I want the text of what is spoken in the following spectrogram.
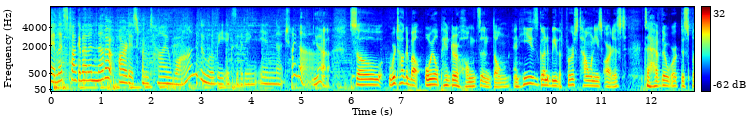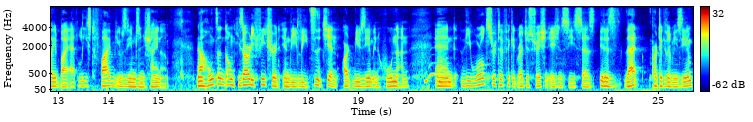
Okay, let's talk about another artist from Taiwan who will be exhibiting in China. Yeah. So we're talking about oil painter Hong Zhendong, and he is going to be the first Taiwanese artist to have their work displayed by at least five museums in China. Now, Hong Zhendong, he's already featured in the Li Zijian Art Museum in Hunan, hmm. and the World Certificate Registration Agency says it is that particular museum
